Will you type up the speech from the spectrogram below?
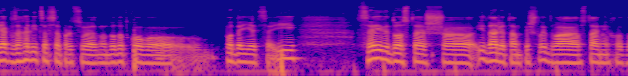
як взагалі це все працює, ну, додатково подається. І цей відос теж. е, І далі там пішли два останніх, от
